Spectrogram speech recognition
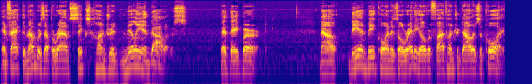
In fact, the number's up around $600 million that they burned. Now, BNB coin is already over $500 a coin.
